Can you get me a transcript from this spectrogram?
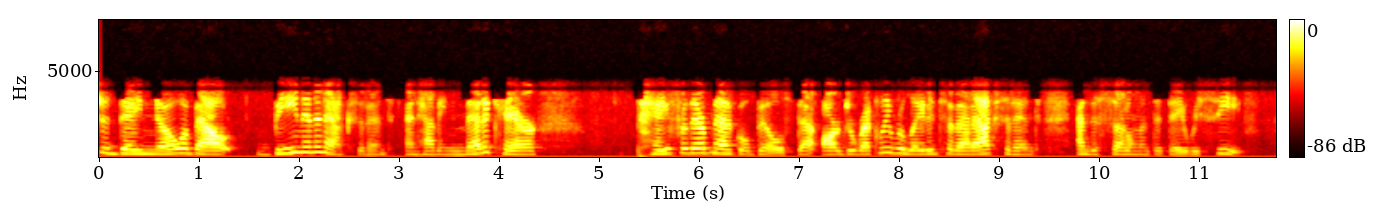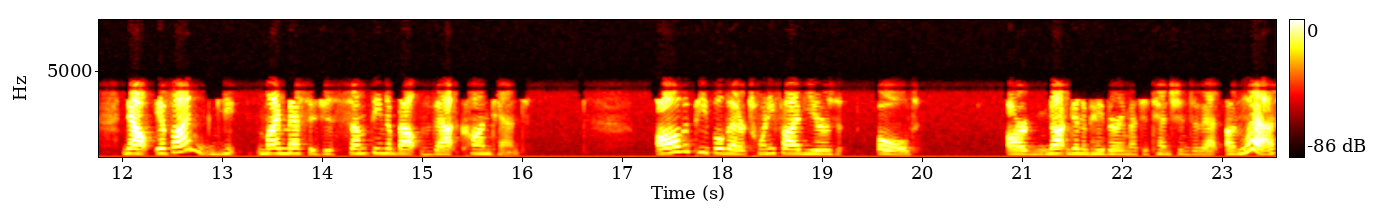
should they know about being in an accident and having Medicare pay for their medical bills that are directly related to that accident and the settlement that they receive. Now, if I'm my message is something about that content, all the people that are 25 years old are not going to pay very much attention to that unless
